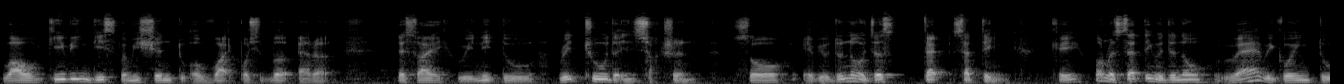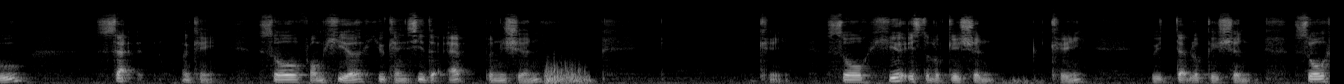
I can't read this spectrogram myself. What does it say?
while giving this permission to avoid possible error. That's why we need to read through the instruction. So if you don't know just tap setting okay? From the setting we don't know where we're going to set okay? So from here you can see the app permission. Okay so here is the location okay? We tap location. So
